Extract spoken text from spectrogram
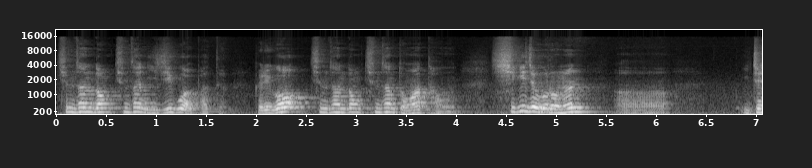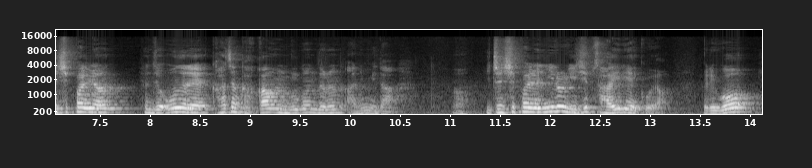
침산동 침산 이지구 아파트 그리고 침산동 침산 동아타운 시기적으로는 어, 2018년 현재 오늘에 가장 가까운 물건들은 아닙니다. 어, 2018년 1월 24일이 있고요. 그리고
